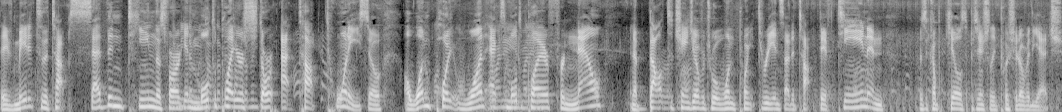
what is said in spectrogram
They've made it to the top 17 thus far. Again, multipliers start at top 20. So a 1.1x multiplier for now, and about to change over to a 1.3 inside the top 15. And there's a couple kills to potentially push it over the edge.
